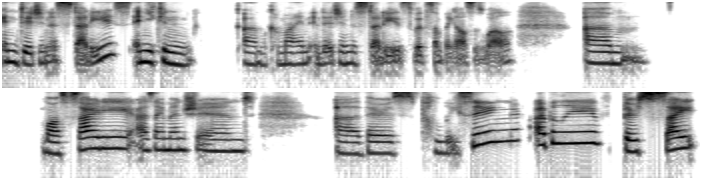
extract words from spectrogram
indigenous studies, and you can um, combine indigenous studies with something else as well. Um, law and society, as I mentioned. Uh, there's policing, I believe. There's psych,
